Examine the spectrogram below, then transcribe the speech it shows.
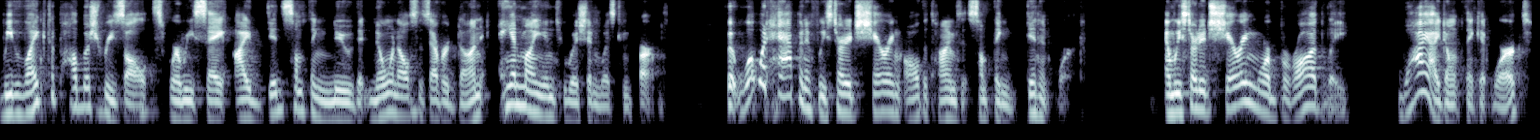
we like to publish results where we say, I did something new that no one else has ever done, and my intuition was confirmed. But what would happen if we started sharing all the times that something didn't work? And we started sharing more broadly why I don't think it worked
